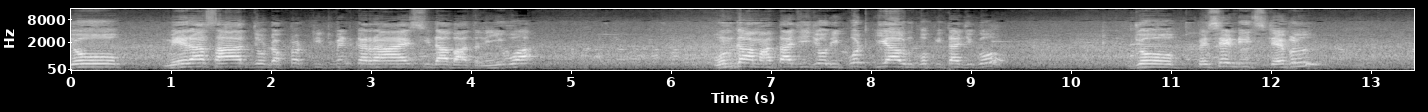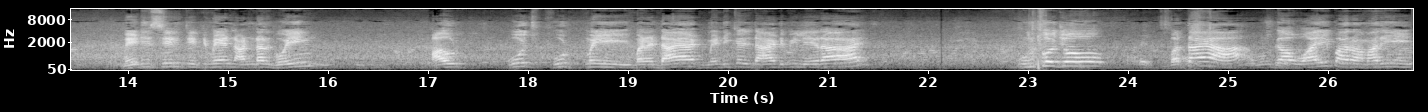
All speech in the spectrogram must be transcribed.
जो मेरा साथ जो डॉक्टर ट्रीटमेंट कर रहा है सीधा बात नहीं हुआ उनका माताजी जो रिपोर्ट किया, उनको पिताजी को, जो patient is stable medicine treatment undergoing और कुछ फ़ूड में मैंने डाइट मेडिकल डाइट भी ले रहा है। उनको जो बताया, उनका वाइफ और हमारी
